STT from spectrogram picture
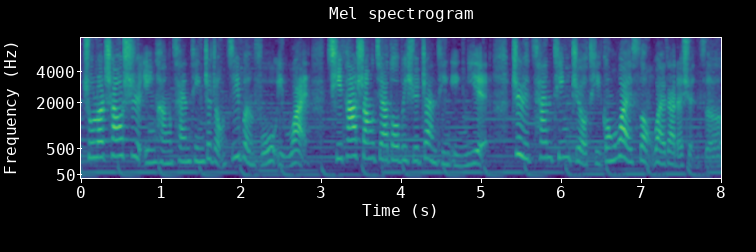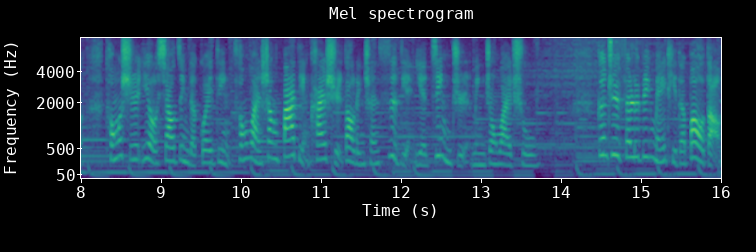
除了超市、银行、餐厅这种基本服务以外，其他商家都必须暂停营业。至于餐厅，只有提供外送、外带的选择。同时，也有宵禁的规定，从晚上八点开始到凌晨四点，也禁止民众外出。根据菲律宾媒体的报道，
